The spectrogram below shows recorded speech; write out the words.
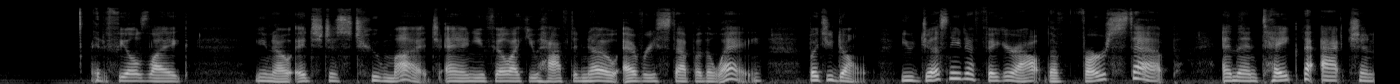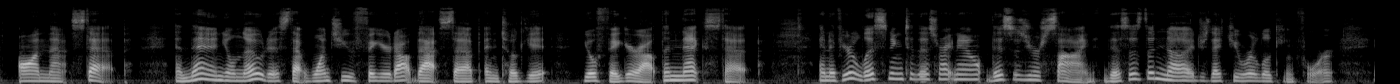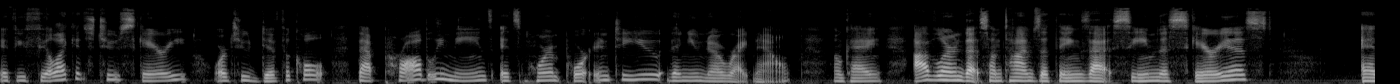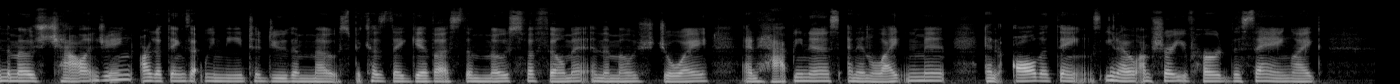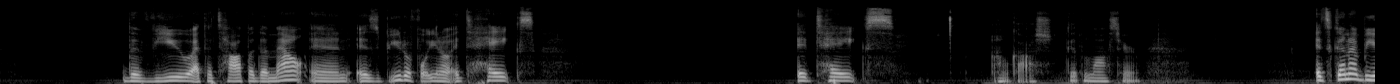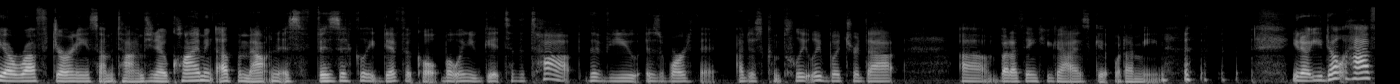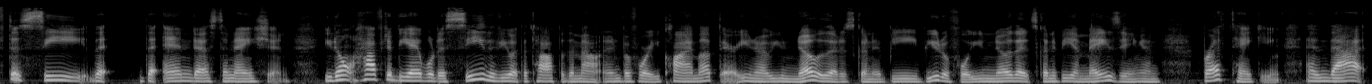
it feels like you know, it's just too much and you feel like you have to know every step of the way, but you don't. You just need to figure out the first step and then take the action on that step. And then you'll notice that once you've figured out that step and took it, you'll figure out the next step. And if you're listening to this right now, this is your sign. This is the nudge that you were looking for. If you feel like it's too scary or too difficult, that probably means it's more important to you than you know right now. Okay. I've learned that sometimes the things that seem the scariest and the most challenging are the things that we need to do the most because they give us the most fulfillment and the most joy and happiness and enlightenment and all the things. You know, I'm sure you've heard the saying like, the view at the top of the mountain is beautiful. You know, it takes, it takes, oh gosh, getting lost here it's going to be a rough journey sometimes. You know, climbing up a mountain is physically difficult, but when you get to the top, the view is worth it. I just completely butchered that, um, but I think you guys get what I mean. you know, you don't have to see the the end destination. You don't have to be able to see the view at the top of the mountain before you climb up there. You know, you know that it's going to be beautiful. You know that it's going to be amazing and breathtaking. And that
